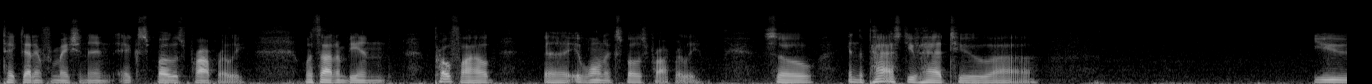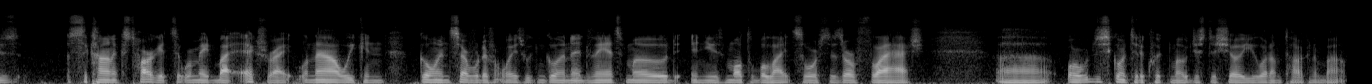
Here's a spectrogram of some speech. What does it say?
take that information and expose properly. Without them being profiled, uh, it won't expose properly. So in the past, you've had to uh, use Sekonic's targets that were made by X-Rite. Well, now we can go in several different ways. We can go in advanced mode and use multiple light sources or flash. Uh, or we're just going to the quick mode just to show you what I'm talking about.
